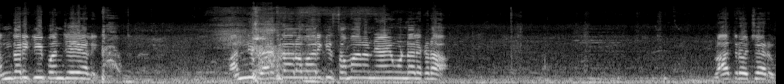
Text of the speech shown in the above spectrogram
అందరికీ పనిచేయాలి. అన్ని వర్గాల వారికి సమాన న్యాయం ఉండాలి ఇక్కడ. రాత్రి వచ్చారు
